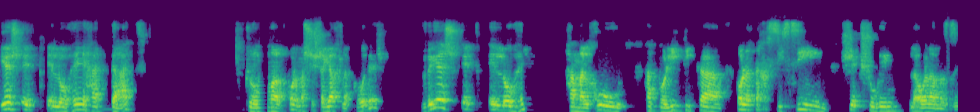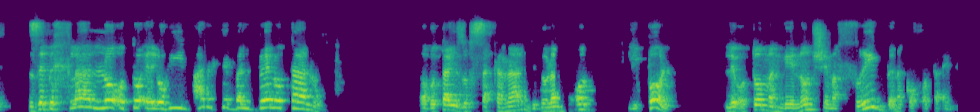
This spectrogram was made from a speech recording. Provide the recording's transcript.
יש את אלוהי הדת, כלומר כל מה ששייך לקודש, ויש את אלוהי המלכות, הפוליטיקה, כל התכסיסים שקשורים לעולם הזה. זה בכלל לא אותו אלוהים, אל תבלבל אותנו. רבותיי, זו סכנה גדולה מאוד ליפול לאותו מנגנון שמפריד בין הכוחות האלה.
